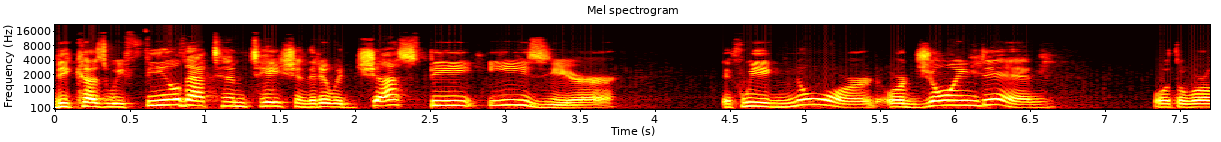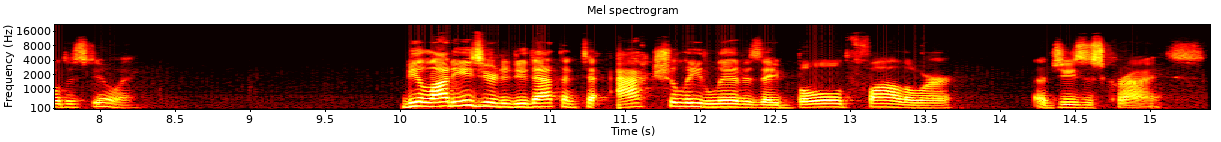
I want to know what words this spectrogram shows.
because we feel that temptation that it would just be easier if we ignored or joined in what the world is doing. Be a lot easier to do that than to actually live as a bold follower of Jesus Christ.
